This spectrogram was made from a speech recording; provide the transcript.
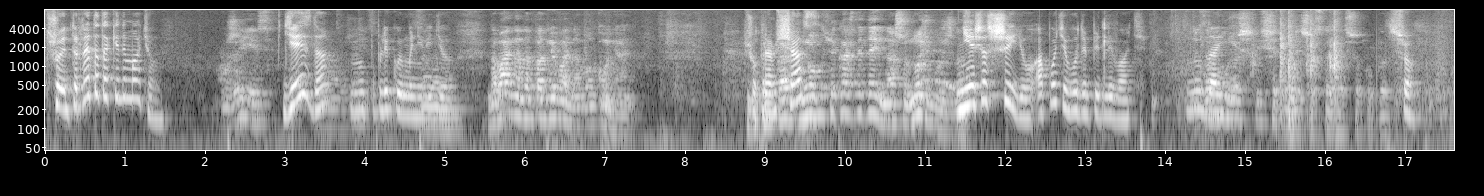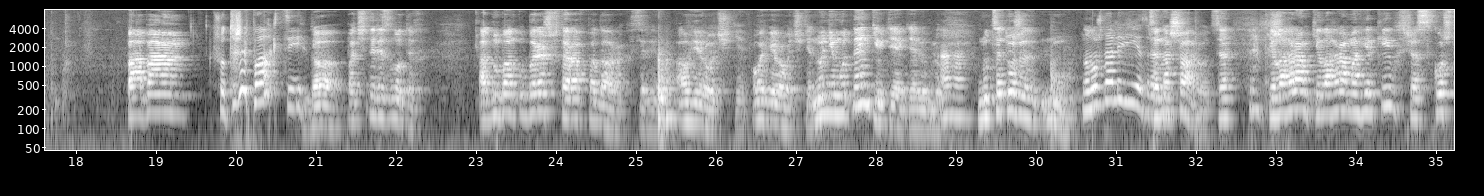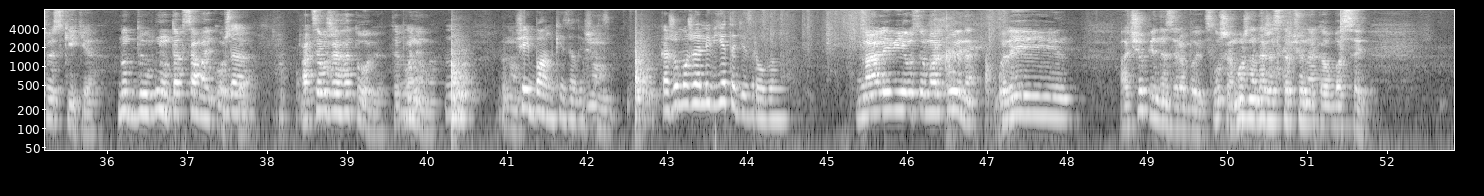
Що, інтернету так і нема, Тьом? Уже є. Є, да? Да, Ну, є. публікуй мені відео. Давай треба підливати на балконі. Ань. Що, Бо ти прям каж- щас? Ну, ти кожен день, на що, ніч будеш? Ні, я зараз шию, а потім будемо підлівати. Ну, Забудеш, даєш. Ще тобі що сказати, що купив. Що? Папам! Що, теж по акції? Да, по 4 злотих. Одну банку береш, втора в подарок, Сергійна. Огірочки, огірочки. Ну не мутненькі ті, як я люблю. Ага. Ну це теж, ну, Ну можна олів'є це на шару. Це Прям кілограм, кілограм огірків зараз коштує скільки? Ну, ну так само і коштує. Да. А це вже готові, ти Ну, поняла? Ну, Ну. ще й банки залишаться. Кажу, може олів'є тоді зробимо. На олів'є усе морквина. Блін. А що б і не зробити? Слушай, можна навіть з копченої ковбаси.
